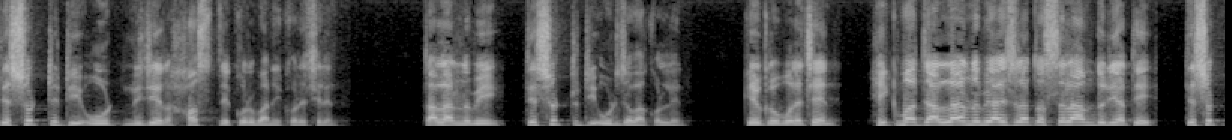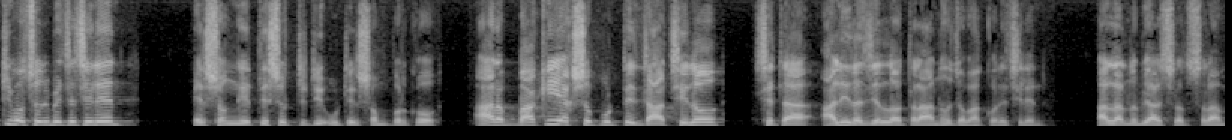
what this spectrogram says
তেষট্টিটি উট নিজের হস্তে কোরবানি করেছিলেন। তা আল্লাহ নবী তেষট্টিটি উট জবা করলেন। কেউ কেউ বলেছেন, হিকমত যে আল্লাহ নবী আলিসাল্লাম দুনিয়াতে তেষট্টি বছর বেঁচেছিলেন। এর সঙ্গে তেষট্টিটি উটের সম্পর্ক আর বাকি একশো ফুটতে যা ছিল সেটা আলী রাজিয়াল্লাহ তালা আনহু জবা করেছিলেন। আল্লাহ নবী আলিসাল্লাম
